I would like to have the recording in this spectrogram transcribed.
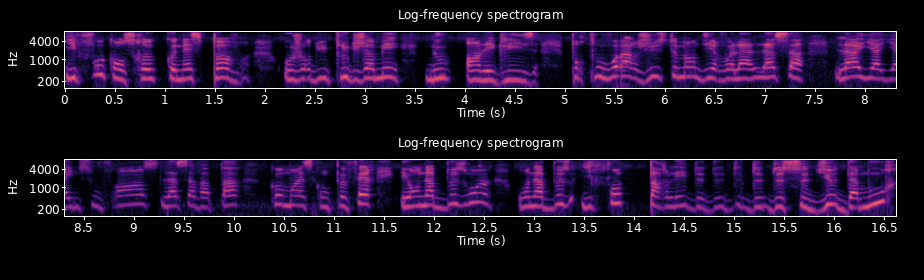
Il faut qu'on se reconnaisse pauvre, aujourd'hui plus que jamais, nous, en l'Église, pour pouvoir justement dire, voilà, là, ça, là, il y a, une souffrance, là, ça va pas, comment est-ce qu'on peut faire? Et on a besoin, on a besoin, il faut parler de, de, ce Dieu d'amour,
